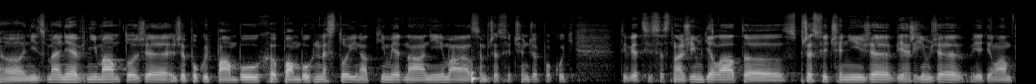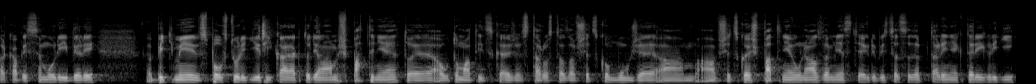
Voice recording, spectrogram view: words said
E, nicméně vnímám to, že, že pokud pán Bůh, pán Bůh nestojí nad tím jednáním a já jsem přesvědčen, že pokud ty věci se snažím dělat e, z přesvědčení, že věřím, že je dělám tak, aby se mu líbily, Byť mi spoustu lidí říká, jak to dělám špatně, to je automatické, že starosta za všecko může a, a všecko je špatně u nás ve městě. Kdybyste se zeptali některých lidí,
